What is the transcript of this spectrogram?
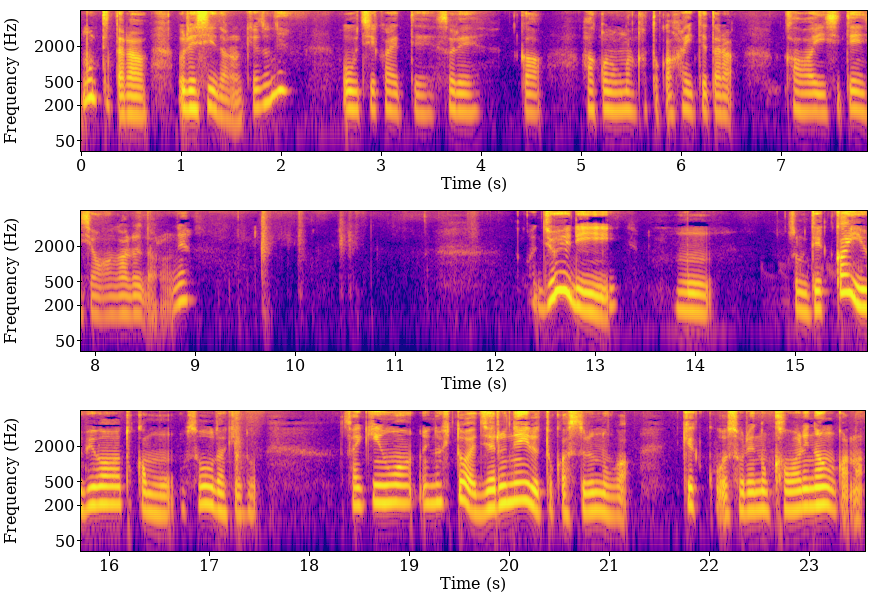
持ってたら嬉しいだろうけどね。お家帰ってそれが箱の中とか入ってたら可愛いしテンション上がるだろうね。ジュエリーも、そのでっかい指輪とかもそうだけど、最近は、の人はジェルネイルとかするのが結構それの代わりなんかな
